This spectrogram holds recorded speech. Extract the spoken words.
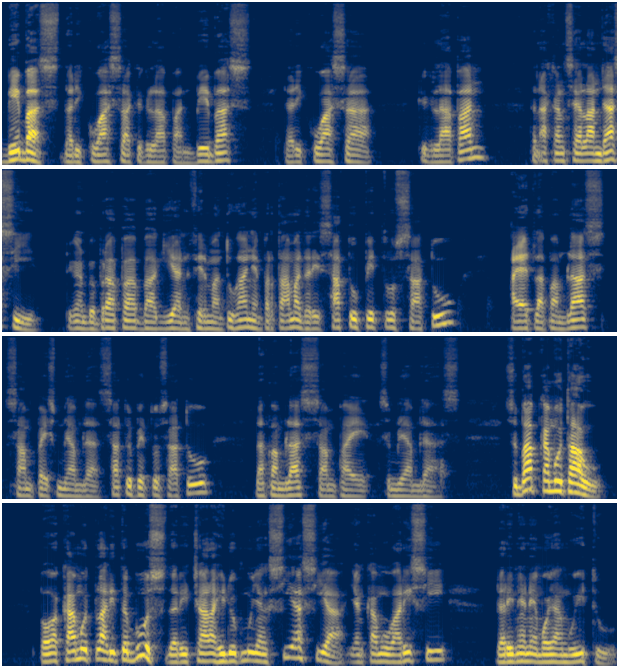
Bebas dari kuasa kegelapan. Bebas dari kuasa kegelapan. Dan akan saya landasi dengan beberapa bagian firman Tuhan. Yang pertama dari 1 Petrus 1 ayat 18 sampai 19 1 Petrus 1 18 sampai 19 Sebab kamu tahu bahwa kamu telah ditebus dari cara hidupmu yang sia-sia yang kamu warisi dari nenek moyangmu itu.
